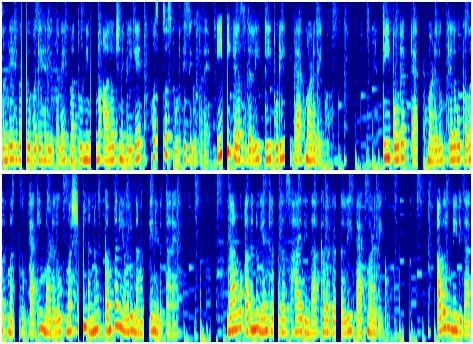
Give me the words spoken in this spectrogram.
ಸಂದೇಹಗಳು ಬಗೆಹರಿಯುತ್ತವೆ ಮತ್ತು ನಿಮ್ಮ ಆಲೋಚನೆಗಳಿಗೆ ಹೊಸ ಸ್ಫೂರ್ತಿ ಸಿಗುತ್ತದೆ. ಈ ಕೆಲಸದಲ್ಲಿ ಟೀ ಪುಡಿ ಪ್ಯಾಕ್ ಮಾಡಬೇಕು. ಟೀ ಪೌಡರ್ ಪ್ಯಾಕ್ ಮಾಡಲು ಕೆಲವು ಕವರ್ ಮತ್ತು ಪ್ಯಾಕಿಂಗ್ ಮಾಡಲು ಮಷಿನ್ ಅನ್ನು ಕಂಪನಿಯವರು ನಮಗೆ ನೀಡುತ್ತಾರೆ. ನಾವು ಅದನ್ನು ಯಂತ್ರದ ಸಹಾಯದಿಂದ ಕವರ್ಗಳಲ್ಲಿ ಪ್ಯಾಕ್ ಮಾಡಬೇಕು. ಅವರು ನೀಡಿದಾಗ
